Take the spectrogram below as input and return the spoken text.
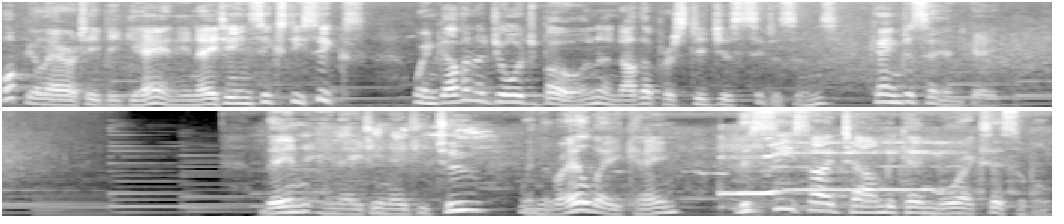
Popularity began in 1866 when Governor George Bowen and other prestigious citizens came to Sandgate. Then, in 1882, when the railway came, this seaside town became more accessible,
